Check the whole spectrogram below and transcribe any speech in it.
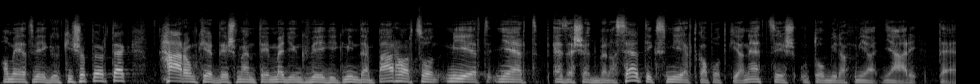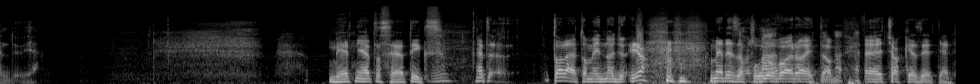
amelyet végül kisöpörtek. Három kérdés mentén megyünk végig minden párharcon. Miért nyert ez esetben a Celtics, miért kapott ki a Nets, és utóbbinak mi a nyári teendője? Miért nyert a Celtics? Mm. Hát találtam egy nagyon... Ja, mert ez a póló van rajtam. Csak ezért nyert.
